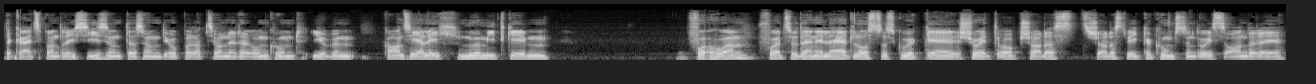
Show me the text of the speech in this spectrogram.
der Kreuzbandriss ist und dass er um die Operation nicht herumkommt. Ich habe ihm ganz ehrlich nur mitgeben, fahr heim, fahr zu deinen Leuten, lass das gut gehen, schalt ab, schau, dass, schau, dass du wegkommst und alles andere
